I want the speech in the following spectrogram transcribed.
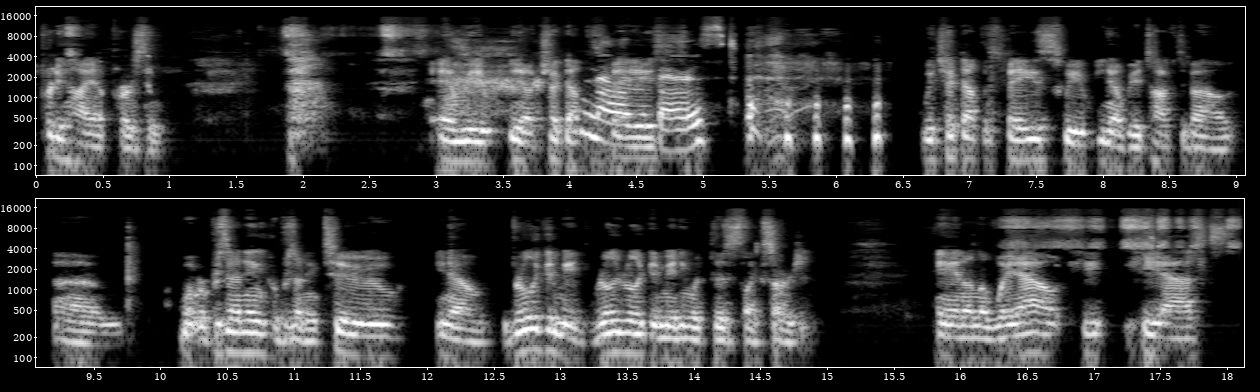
pretty high up person, and we you know checked out the no i'm space. embarrassed We checked out the space. We you know we had talked about um, what we're presenting, who we're presenting to. You know, really good meeting, really really good meeting with this like sergeant. And on the way out, he he asks,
